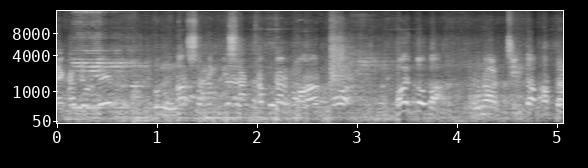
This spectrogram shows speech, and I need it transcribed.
দেখা করবে এবং ওনার সাথে একটি সাক্ষাৎকার করার পর হয়তোবা ওনার চিন্তা ভাবনা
